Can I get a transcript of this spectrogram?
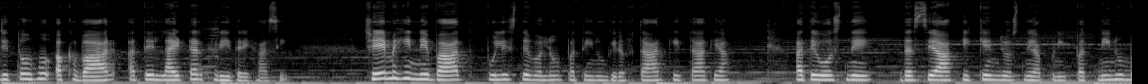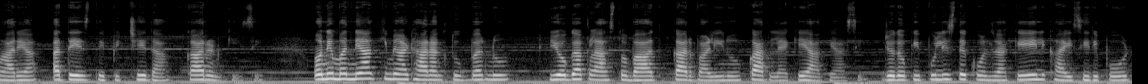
ਜਿੱਥੋਂ ਉਹ ਅਖਬਾਰ ਅਤੇ ਲਾਈਟਰ ਖਰੀਦ ਰਿਹਾ ਸੀ। 6 ਮਹੀਨੇ ਬਾਅਦ ਪੁਲਿਸ ਦੇ ਵੱਲੋਂ ਪਤੀ ਨੂੰ ਗ੍ਰਿਫਤਾਰ ਕੀਤਾ ਗਿਆ ਅਤੇ ਉਸਨੇ ਦੱਸਿਆ ਕਿ ਕਿੰਜ ਉਸਨੇ ਆਪਣੀ ਪਤਨੀ ਨੂੰ ਮਾਰਿਆ ਅਤੇ ਇਸ ਦੇ ਪਿੱਛੇ ਦਾ ਕਾਰਨ ਕੀ ਸੀ। ਉਹਨੇ ਮੰਨਿਆ ਕਿ ਮੈਂ 18 ਅਕਤੂਬਰ ਨੂੰ ਯੋਗਾ ਕਲਾਸ ਤੋਂ ਬਾਅਦ ਘਰਵਾਲੀ ਨੂੰ ਘਰ ਲੈ ਕੇ ਆ ਗਿਆ ਸੀ, ਜਦੋਂ ਕਿ ਪੁਲਿਸ ਦੇ ਕੋਲ ਜਾ ਕੇ ਇਹ ਲਿਖਾਈ ਸੀ ਰਿਪੋਰਟ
